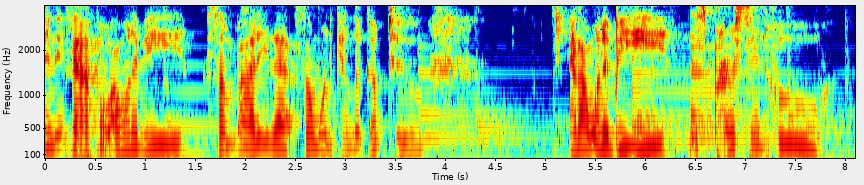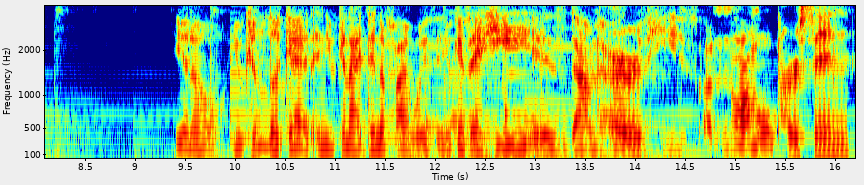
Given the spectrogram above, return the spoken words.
an example. I want to be somebody that someone can look up to. And I want to be this person who, you know, you can look at and you can identify with, and you can say, he is down to earth. He's a normal person.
